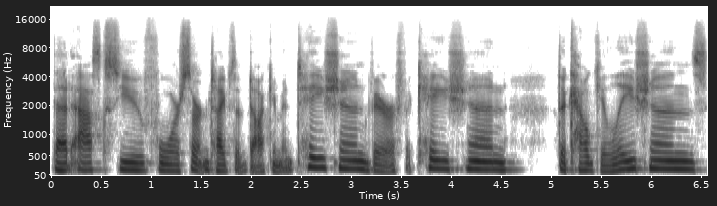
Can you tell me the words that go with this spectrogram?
that asks you for certain types of documentation, verification, the calculations,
